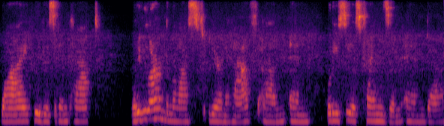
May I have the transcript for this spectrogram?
Why? Who does it impact? What have you learned in the last year and a half? Um, and what do you see as trends and, and uh,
